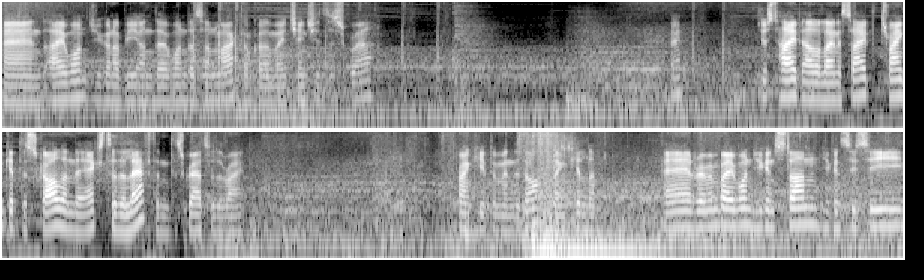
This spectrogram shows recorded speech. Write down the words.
and I want, you're gonna be on the one that's unmarked. I'm gonna make change it to square. Okay. Just hide out of line of sight. Try and get the skull and the X to the left and the square to the right. Try and keep them in the door, then kill them. And remember everyone, you can stun, you can CC, you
